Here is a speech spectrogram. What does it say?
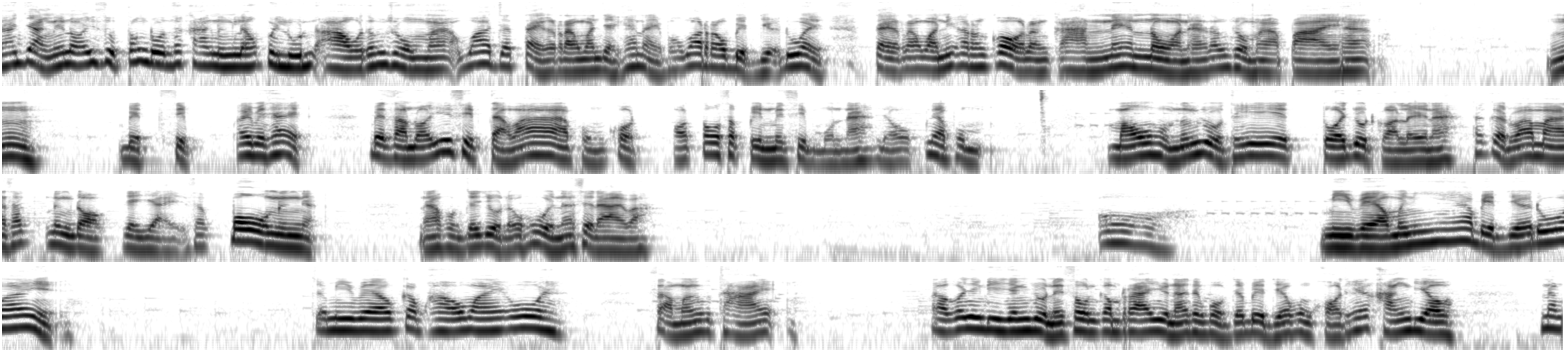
นะ อย่างน้อยๆที่สุดต้องโดนสักครั้งหนึ่งแล้วไปลุ้นเอาท่านผู้ชมฮะว่าจะแตกรางวัลใหญ่แค่ไหน เพราะว่าเราเบ็ดเยอะด้วย แต่รางวัลนี้อลังก็อลังการแน่นอนฮะท่านผู้ชมฮะไปฮะ อืม เบ็ดสิบเอ้ยไม่ใช่ เบ็ดสามร้อยี่สิบแต่ว่าผมกดออโต้สปินไปสิบหมุนนะ เดี๋ยวเนี่ยผม เมาส์ผมต้องอยู่ที่ตัวหยุดก่อนเลยนะ ถ้าเกิดว่ามาสักหนึ่งดอกใหญ่ ๆ สักโป้งหนึ่งเนี่ย นะผมจะหยุดแล้วโอ้โหน่าเสียดายวะโอ้มีแววไหมเนี่ยเบ็ดเยอะด้วย จะมีแววกับเขาไหมโอ้ยสามครั้งสุดท้าย เอาก็ยังดียังอยู่ในโซนกำไรอยู่นะ ถึงผมจะเบ็ดเยอะผมขอแค่ครั้งเดียว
